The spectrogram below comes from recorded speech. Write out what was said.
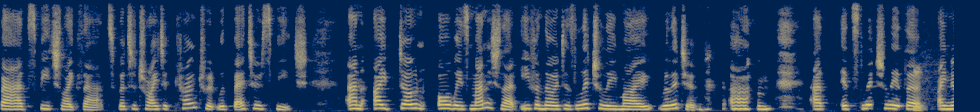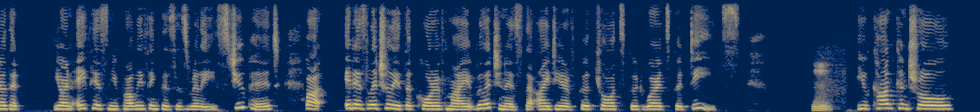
bad speech like that, but to try to counter it with better speech. And I don't always manage that, even though it is literally my religion. Um, it's literally that mm. I know that you're an atheist and you probably think this is really stupid, but it is literally at the core of my religion is the idea of good thoughts, good words, good deeds. Mm. You can't control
